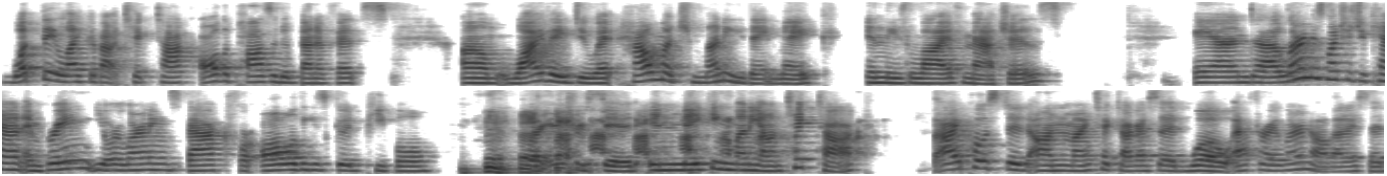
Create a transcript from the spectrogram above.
what they like about TikTok, all the positive benefits, um, why they do it, how much money they make in these live matches, and uh, learn as much as you can and bring your learnings back for all these good people who are interested in making money on TikTok. I posted on my TikTok, I said, Whoa, after I learned all that, I said,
